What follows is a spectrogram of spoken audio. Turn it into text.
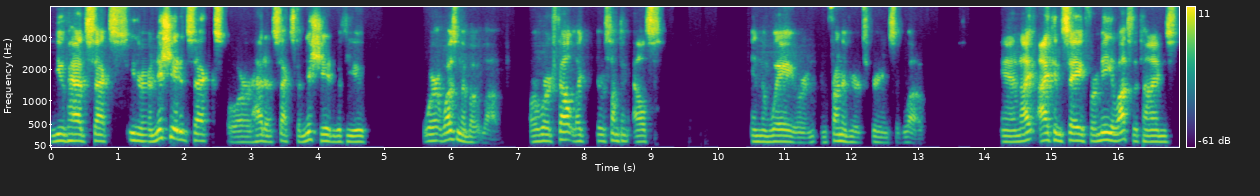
you've had sex either initiated sex or had a sex initiated with you where it wasn't about love or where it felt like there was something else in the way or in, in front of your experience of love and I, I can say for me lots of times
